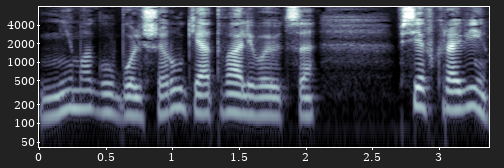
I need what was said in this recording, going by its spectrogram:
«Не могу больше, руки отваливаются. Все в крови».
